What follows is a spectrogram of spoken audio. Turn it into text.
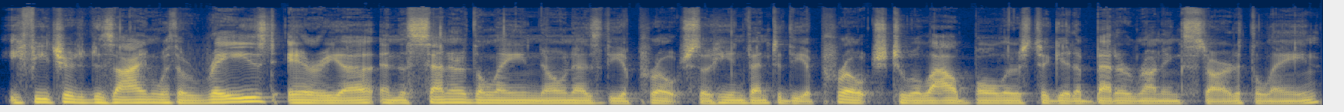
He featured a design with a raised area in the center of the lane known as the approach. So he invented the approach to allow bowlers to get a better running start at the lane.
